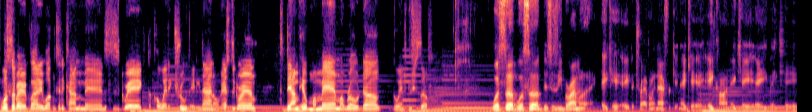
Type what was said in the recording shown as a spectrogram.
What's up, everybody? Welcome to the Common Man. This is Greg, the Poetic Truth 89 on Instagram. Today I'm here with my man, my road dog. Go introduce yourself. What's up? What's up? This is Ibrahima, aka the Traveling African, aka Akon, aka aka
